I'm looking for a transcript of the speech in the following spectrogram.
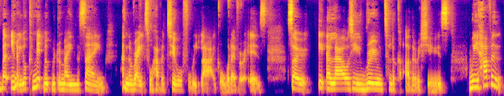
But you know, your commitment would remain the same and the rates will have a two or four week lag or whatever it is. So it allows you room to look at other issues. We haven't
